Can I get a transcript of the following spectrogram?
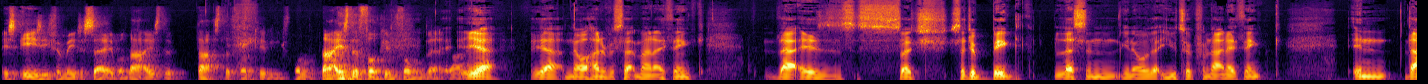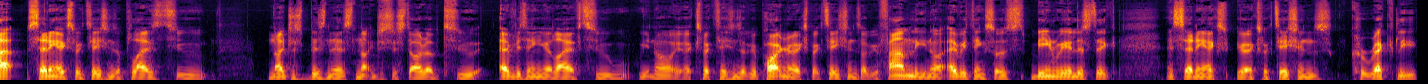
is easy for me to say, but that is the that's the fucking fun, that is the fucking fun bit. Like. Yeah, yeah, no, hundred percent, man. I think that is such such a big lesson, you know, that you took from that, and I think in that setting expectations applies to not just business, not just your startup, to everything in your life, to you know expectations of your partner, expectations of your family, you know everything. So it's being realistic and setting ex- your expectations correctly,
